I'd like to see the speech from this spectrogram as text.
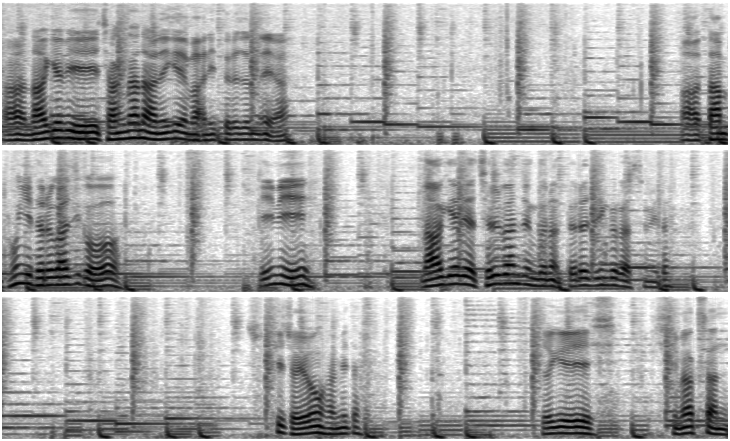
아 낙엽이 장난 아니게 많이 떨어졌네요 아 단풍이 들어가지고 이미 낙엽의 절반 정도는 떨어진 것 같습니다. 숲이 조용합니다. 여기 심악산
